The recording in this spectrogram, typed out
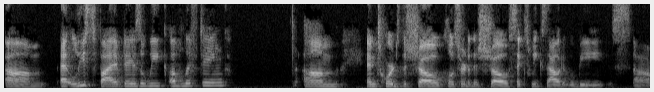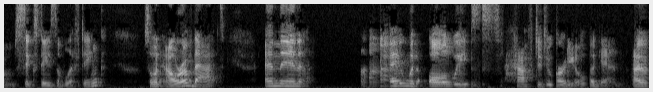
um, at least five days a week of lifting. Um, and towards the show, closer to the show, six weeks out, it would be um, six days of lifting. So an hour of that. And then I would always have to do cardio again. I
